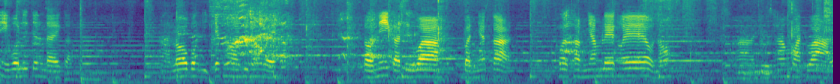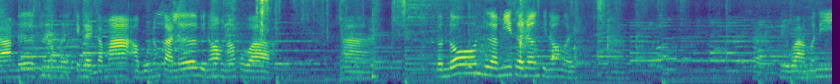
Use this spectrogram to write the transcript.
นี่บ่หรือจังใดก็อ่า รอบังอีกจักหน่อยพี่น้องเลยตอนนี้ก็ถือว่าบรรยากาศค่อยคำย่ำแรงแล้วเนาะออยู่ทางวัดว่าอารามเด้อพี่น้องเลยจังใดก็มาเอาบุญน้ำกันเด้อพี่น้องเนาะเพราะว่าโดนโดนเถื่อมีเถื่อหนึงพี่น้องเลยอ่าก็ถือว่ามื้อนี้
